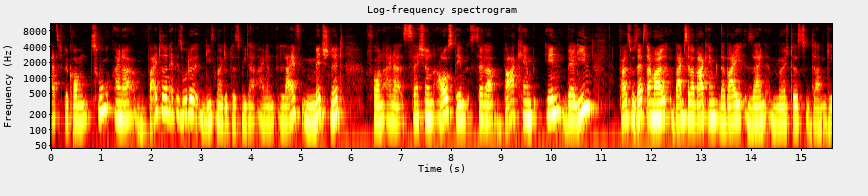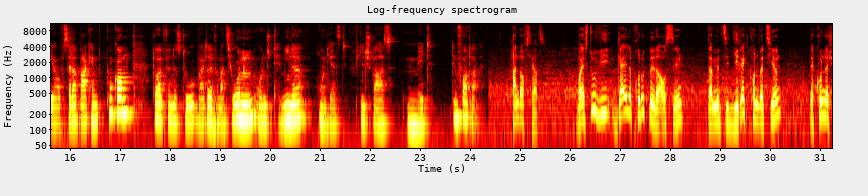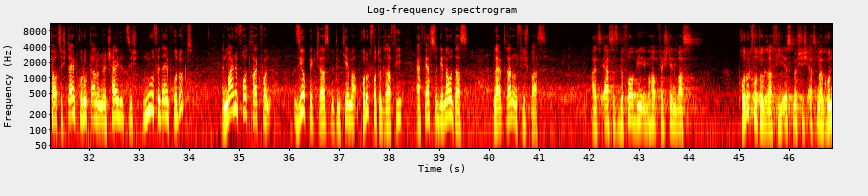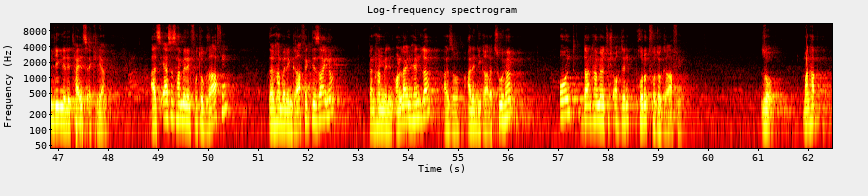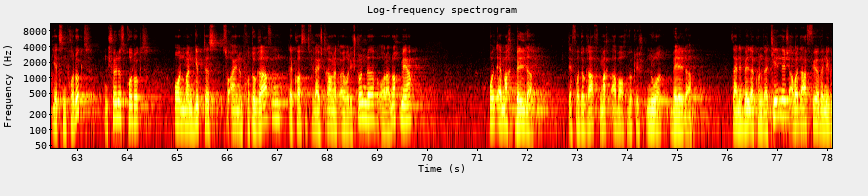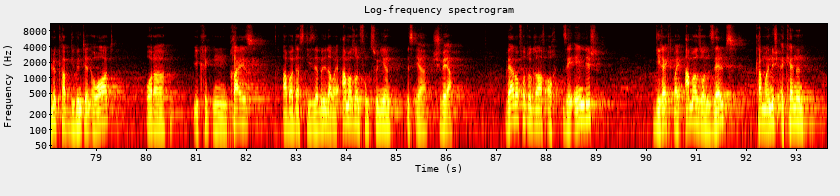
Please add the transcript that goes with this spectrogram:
Herzlich willkommen zu einer weiteren Episode. Diesmal gibt es wieder einen Live-Mitschnitt von einer Session aus dem Seller Barcamp in Berlin. Falls du selbst einmal beim Seller Barcamp dabei sein möchtest, dann gehe auf sellerbarcamp.com. Dort findest du weitere Informationen und Termine. Und jetzt viel Spaß mit dem Vortrag. Hand aufs Herz. Weißt du, wie geile Produktbilder aussehen? Damit sie direkt konvertieren. Der Kunde schaut sich dein Produkt an und entscheidet sich nur für dein Produkt. In meinem Vortrag von SEO Pictures mit dem Thema Produktfotografie erfährst du genau das. Bleib dran und viel Spaß. Als erstes, bevor wir überhaupt verstehen, was Produktfotografie ist, möchte ich erstmal grundlegende Details erklären. Als erstes haben wir den Fotografen, dann haben wir den Grafikdesigner, dann haben wir den Online-Händler, also alle, die gerade zuhören, und dann haben wir natürlich auch den Produktfotografen. So, man hat jetzt ein Produkt, ein schönes Produkt und man gibt es zu einem Fotografen, der kostet vielleicht 300 Euro die Stunde oder noch mehr und er macht Bilder. Der Fotograf macht aber auch wirklich nur Bilder. Seine Bilder konvertieren nicht, aber dafür, wenn ihr Glück habt, gewinnt ihr einen Award oder ihr kriegt einen Preis. Aber dass diese Bilder bei Amazon funktionieren, ist eher schwer. Werbefotograf auch sehr ähnlich. Direkt bei Amazon selbst kann man nicht erkennen,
